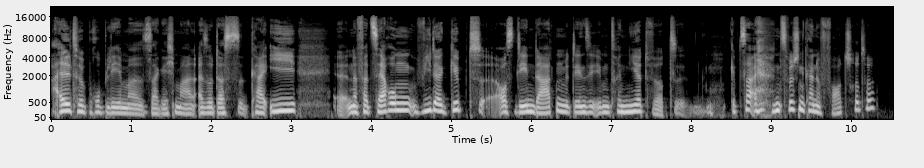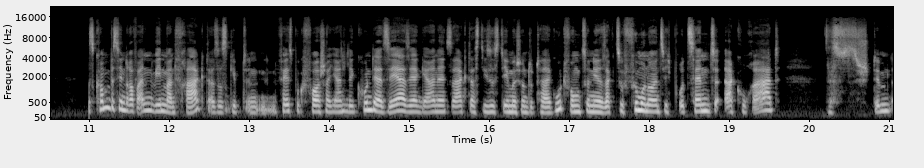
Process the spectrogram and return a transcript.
alte Probleme, sage ich mal. Also dass KI äh, eine Verzerrung wiedergibt aus den Daten, mit denen sie eben trainiert wird. Gibt es da inzwischen keine Fortschritte? Es kommt ein bisschen darauf an, wen man fragt. Also es gibt einen Facebook-Forscher, Jan LeCun, der sehr, sehr gerne sagt, dass die Systeme schon total gut funktionieren. Er sagt zu 95 Prozent akkurat. Das stimmt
